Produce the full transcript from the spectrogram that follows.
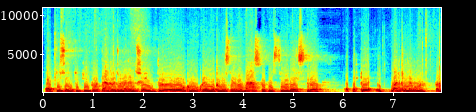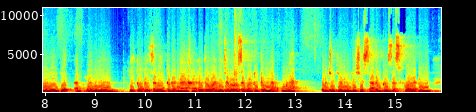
eh, ti senti più portato a giocare al centro o comunque come esterno basso, terzino destro? Eh, perché qualche lacuna ovviamente al di là del, del tuo apprezzamento per la retroguardia giallorossa, qualche lacuna oggettivamente c'è stata in questa squadra, quindi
